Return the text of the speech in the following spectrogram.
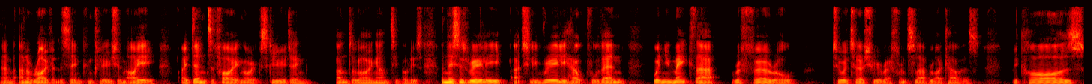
um, and arrive at the same conclusion, i.e., identifying or excluding underlying antibodies. And this is really, actually, really helpful then when you make that referral to a tertiary reference lab like ours, because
